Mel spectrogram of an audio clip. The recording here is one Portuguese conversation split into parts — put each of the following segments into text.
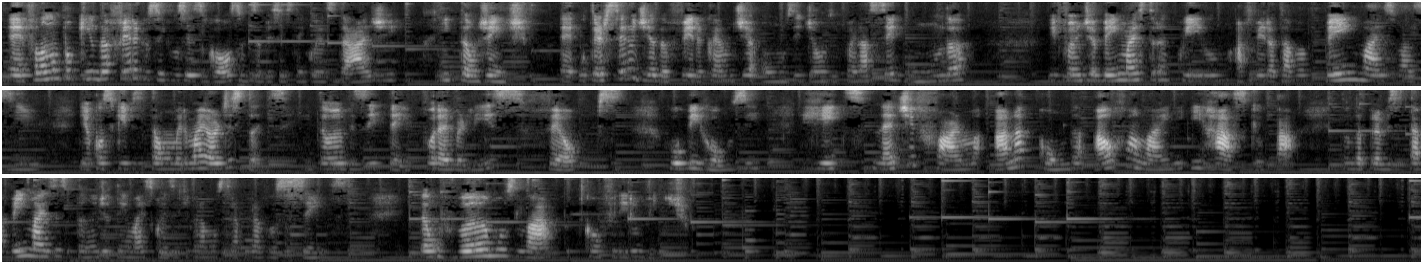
É, falando um pouquinho da feira, que eu sei que vocês gostam de saber se vocês têm curiosidade. Então, gente, é, o terceiro dia da feira caiu no dia 11, dia 11 foi na segunda, e foi um dia bem mais tranquilo, a feira tava bem mais vazia, e eu consegui visitar um número maior de estantes. Então eu visitei Forever Liz, Phelps, Ruby Rose, Hits, Net Pharma, Anaconda, Alphaline e Haskell, tá? Então dá pra visitar bem mais stand, eu tenho mais coisa aqui pra mostrar pra vocês. Então vamos lá conferir o vídeo.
